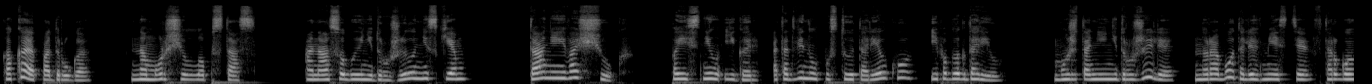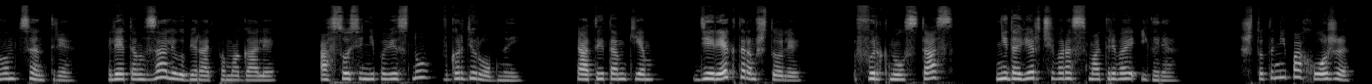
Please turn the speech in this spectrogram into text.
«Какая подруга?» — наморщил лоб Стас. Она особо и не дружила ни с кем. «Таня Иващук», — пояснил Игорь, отодвинул пустую тарелку и поблагодарил. Может, они и не дружили, но работали вместе в торговом центре. Летом в зале убирать помогали, а с осени по весну в гардеробной. «А ты там кем? Директором, что ли?» — фыркнул Стас, недоверчиво рассматривая Игоря. «Что-то не похоже,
